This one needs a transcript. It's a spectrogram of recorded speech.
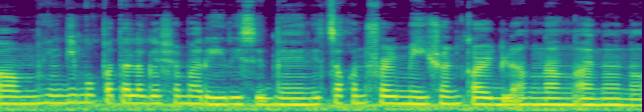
Um, hindi mo pa talaga siya marireceive ngayon. It's a confirmation card lang ng ano, no?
